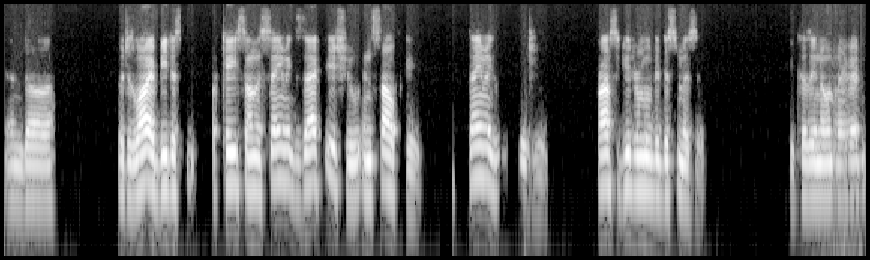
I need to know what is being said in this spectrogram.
and uh, which is why I beat a, a case on the same exact issue in Southgate. Same exact issue. Prosecutor moved to dismiss it because they know they had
